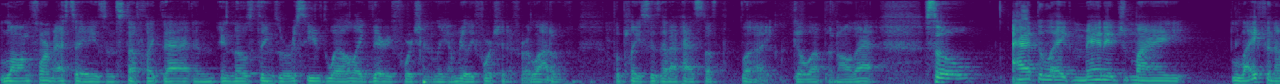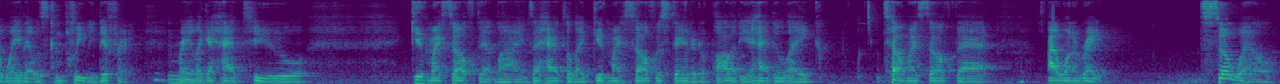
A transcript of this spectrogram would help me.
long form essays and stuff like that, and, and those things were received well. Like very fortunately, I'm really fortunate for a lot of the places that I've had stuff like go up and all that. So I had to like manage my life in a way that was completely different, right? Mm-hmm. Like I had to give myself deadlines. I had to like give myself a standard of quality. I had to like tell myself that I want to write so well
